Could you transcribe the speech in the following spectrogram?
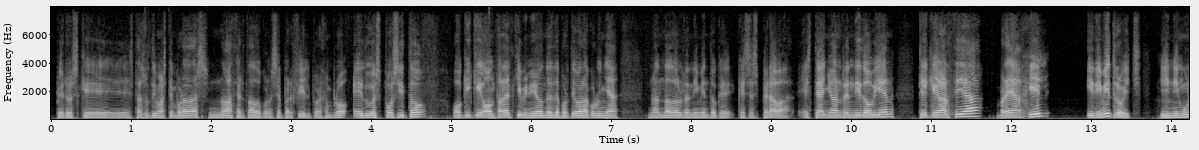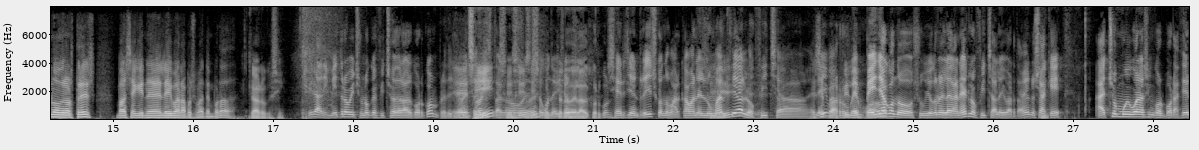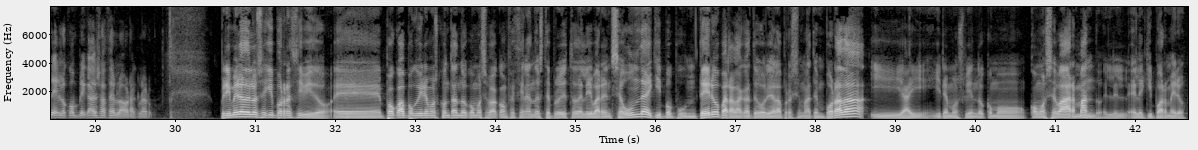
Pero es que estas últimas temporadas no ha acertado con ese perfil. Por ejemplo, Edu Espósito o Quique González, que vinieron del Deportivo de La Coruña, no han dado el rendimiento que, que se esperaba. Este año han rendido bien Quique García, Brian Hill y Dimitrovic. Y Mm. ninguno de los tres va a seguir en el Eibar la próxima temporada. Claro que sí. Mira, Dimitrovic, uno que fichó del Alcorcón, precisamente. ¿no? sí, Destacó sí, sí, en sí, segunda portero división. del Alcorcón. Sergi Enrich, cuando marcaban el Sí, Numancia, lo eh, ficha el Eibar. Rubén Peña, cuando subió con el Leganés, lo ficha el Eibar también. O sea que ha hecho muy buenas incorporaciones. Lo complicado es hacerlo ahora, claro. Primero de los equipos recibido. Eh, poco a poco iremos contando cómo se va confeccionando este proyecto de Eibar en segunda, equipo puntero para la categoría la próxima temporada y ahí iremos viendo cómo, cómo se va armando el equipo armero.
